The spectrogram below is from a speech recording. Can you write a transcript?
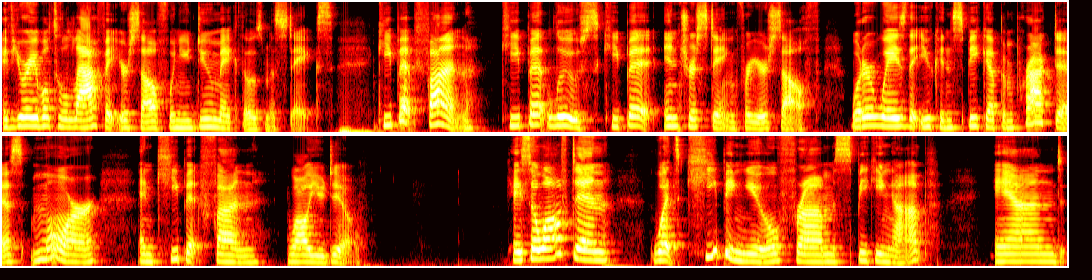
if you're able to laugh at yourself when you do make those mistakes, keep it fun, keep it loose, keep it interesting for yourself. What are ways that you can speak up and practice more and keep it fun while you do? Okay, so often what's keeping you from speaking up and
